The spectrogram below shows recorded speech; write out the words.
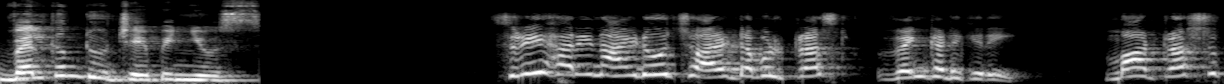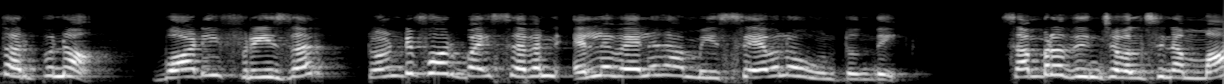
Welcome to JP news. Srihari Naidu charitable trust Venkatagiri. మా ట్రస్ట్ తరపున body freezer twenty four by seven ఎల్లవేళలా మీ సేవలో ఉంటుంది. సంప్రదించవలసిన మా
